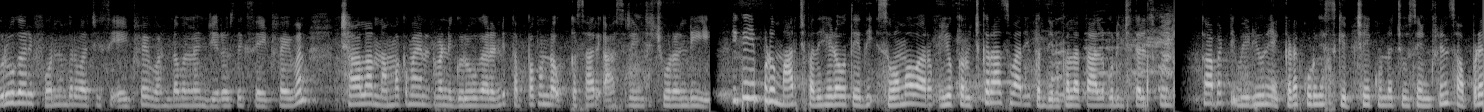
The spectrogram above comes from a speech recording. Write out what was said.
గురువుగారి ఫోన్ నెంబర్ వచ్చేసి eight five one double nine zero six eight five one. చాలా నమ్మకమైనటువంటి గురువు గారండి తప్పకుండా ఒక్కసారి ఆశ్రయించి చూడండి. ఇక ఇప్పుడు మార్చి పదిహేడవ తేదీ సోమవారం ఈ యొక్క రుచిక రాశి వారి యొక్క దినఫలతాల గురించి తెలుసుకుందాం. కాబట్టి వీడియోని ఎక్కడ కూడా స్కిప్ చేయకుండా చూసేయండి ఫ్రెండ్స్. అప్పుడే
